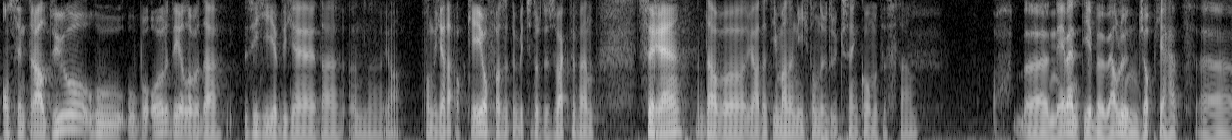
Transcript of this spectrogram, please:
ons centraal duo, hoe, hoe beoordelen we dat? Ziggy, heb jij dat een, uh, ja, vond jij dat oké? Okay? Of was het een beetje door de zwakte van Serijn dat, we, ja, dat die mannen niet echt onder druk zijn komen te staan? Uh, nee, want die hebben wel hun job gehad. Uh,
